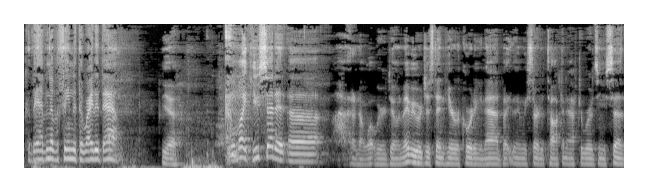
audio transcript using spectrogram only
Because they have never seen it to write it down. Yeah. Well, Mike, you said it. Uh, I don't know what we were doing. Maybe we were just in here recording an ad, but then we started talking afterwards, and you said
